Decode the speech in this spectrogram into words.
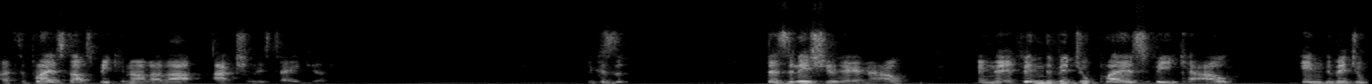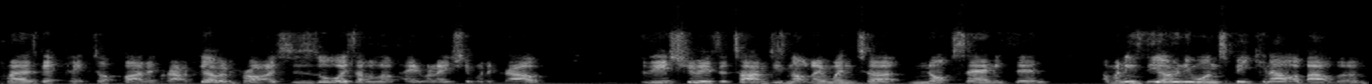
And if the players start speaking out like that, action is taken. Because there's an issue here now, in that if individual players speak out, individual players get picked off by the crowd. Gerwyn Price has always had a love hate relationship with the crowd. But the issue is at times he's not known when to not say anything. And when he's the only one speaking out about them,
